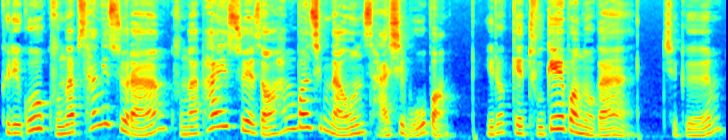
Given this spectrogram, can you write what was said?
그리고 궁합 상위수랑 궁합 하위수에서 한 번씩 나온 45번. 이렇게 두 개의 번호가 지금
